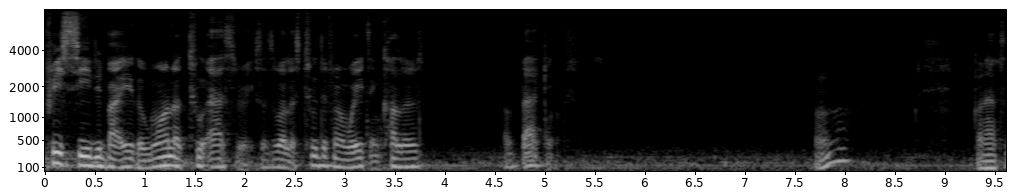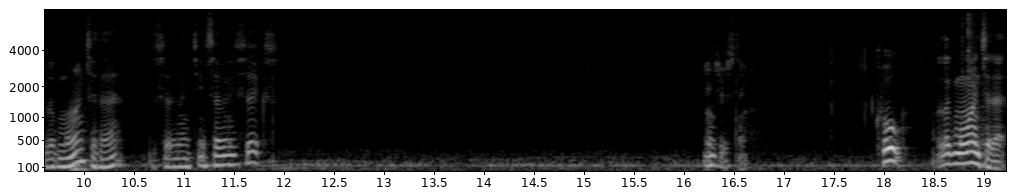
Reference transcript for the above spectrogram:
preceded by either one or two asterisks, as well as two different weights and colors of backings. Hmm. Gonna have to look more into that. It says 1976. Interesting. Cool. I'll look more into that.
